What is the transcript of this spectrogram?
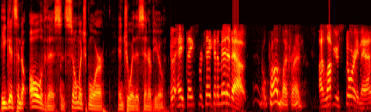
He gets into all of this and so much more. Enjoy this interview. Hey, thanks for taking a minute out. No problem, my friend. I love your story, man.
